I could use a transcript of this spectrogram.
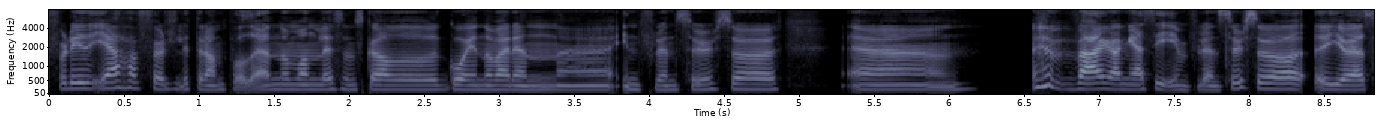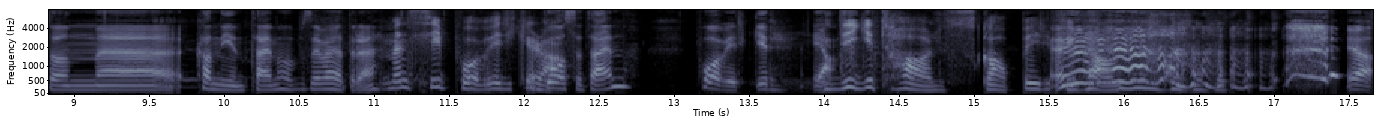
Fordi jeg har følt litt på det når man liksom skal gå inn og være en uh, influencer, så uh, Hver gang jeg sier influencer, så gjør jeg sånn uh, kanintegn, holdt på å si. Hva heter det? Men si påvirker, da. Gåsetegn. Påvirker. Ja. Digitalskaper. Fy faen. ja.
